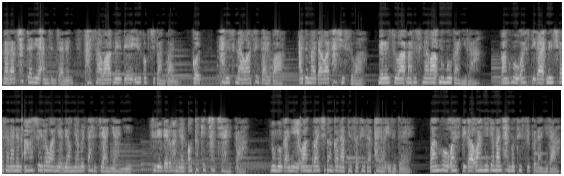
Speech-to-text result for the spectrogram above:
나라 첫자리에 앉은 자는 바사와 메대의 일곱 지방관 곧 가르스나와 세달과 아드마다와 다시스와 메레스와 마르스나와 무무간이라 왕후 와스디가 네시가 전하는 아하수에로 왕의 명령을 따르지 아니하니 규례대로 하면 어떻게 처치할까 무무간이 왕과 지방관 앞에서 대답하여 이르되 왕후 와스디가 왕에게만 잘못했을 뿐 아니라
